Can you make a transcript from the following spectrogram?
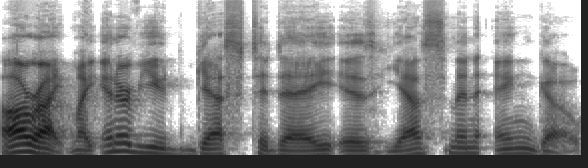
All right. My interviewed guest today is Yasmin Angoe,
